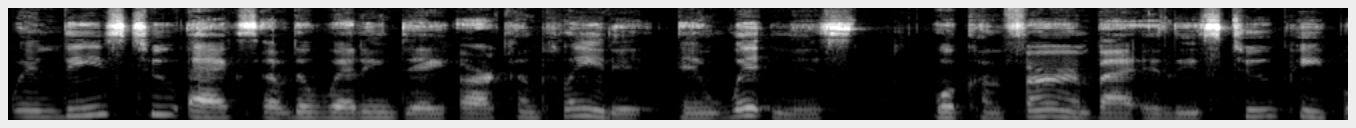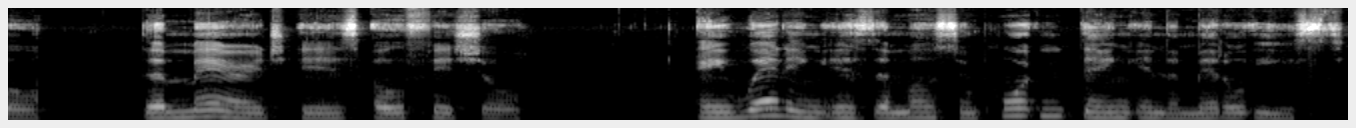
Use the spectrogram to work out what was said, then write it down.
When these two acts of the wedding day are completed and witnessed or confirmed by at least two people, the marriage is official. A wedding is the most important thing in the Middle East.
